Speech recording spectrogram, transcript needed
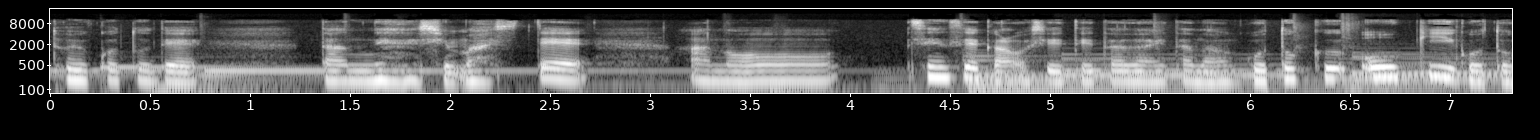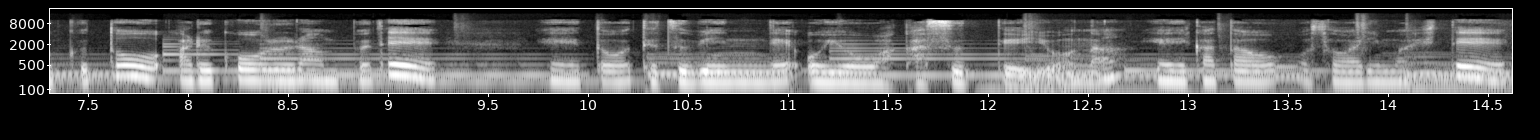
ということで断念しましてあの先生から教えていただいたのは五徳大きい五徳とアルコールランプでえーと、鉄瓶でお湯を沸かすっていうようなやり方を教わりまして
